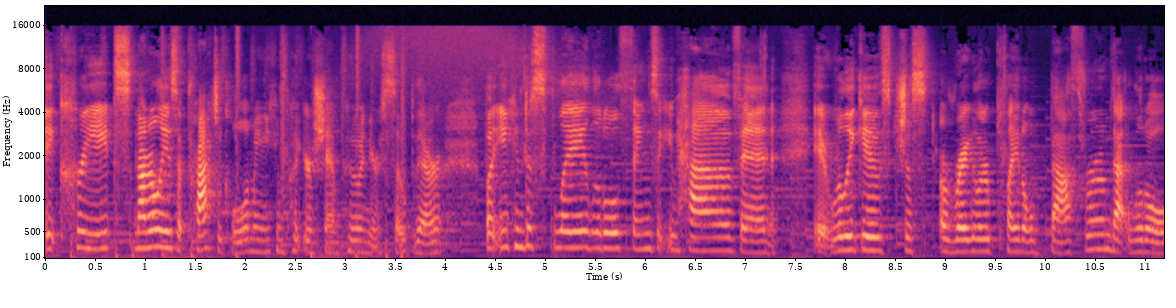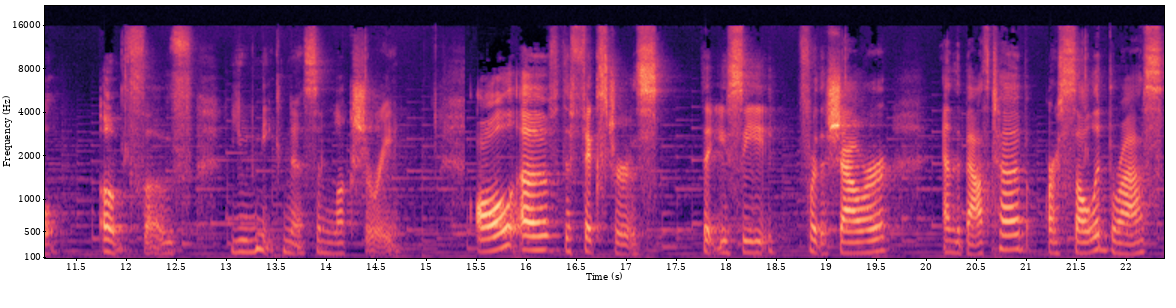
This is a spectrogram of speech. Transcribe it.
it creates, not only is it practical, I mean, you can put your shampoo and your soap there, but you can display little things that you have and it really gives just a regular plain old bathroom that little oomph of uniqueness and luxury. All of the fixtures that you see for the shower and the bathtub are solid brass.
